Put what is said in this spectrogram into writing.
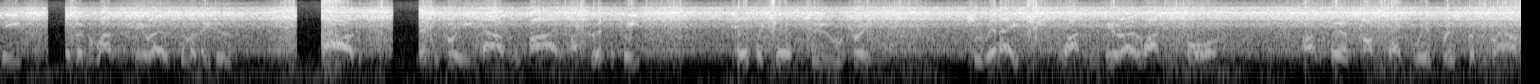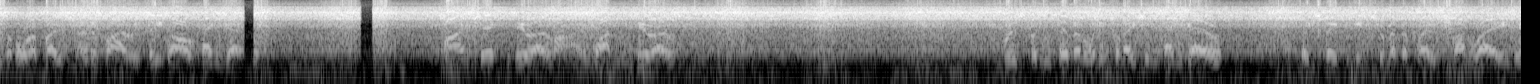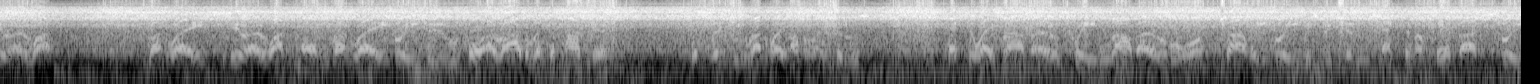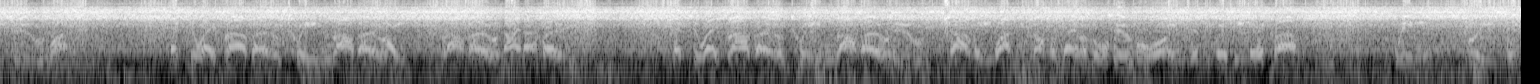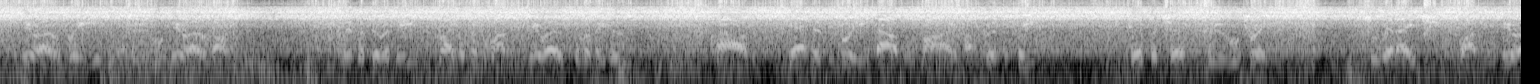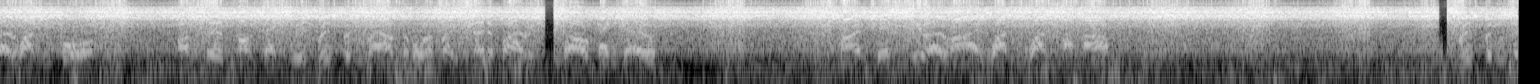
visibility than 10 kilometers. Cloud 3,500 feet. Temperature 23. QNH 1014. On first contact with Brisbane ground or approach, notify receipt of Tango. Time check 0510. Brisbane terminal information Runway 01 1014. On first contact with Brisbane ground or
